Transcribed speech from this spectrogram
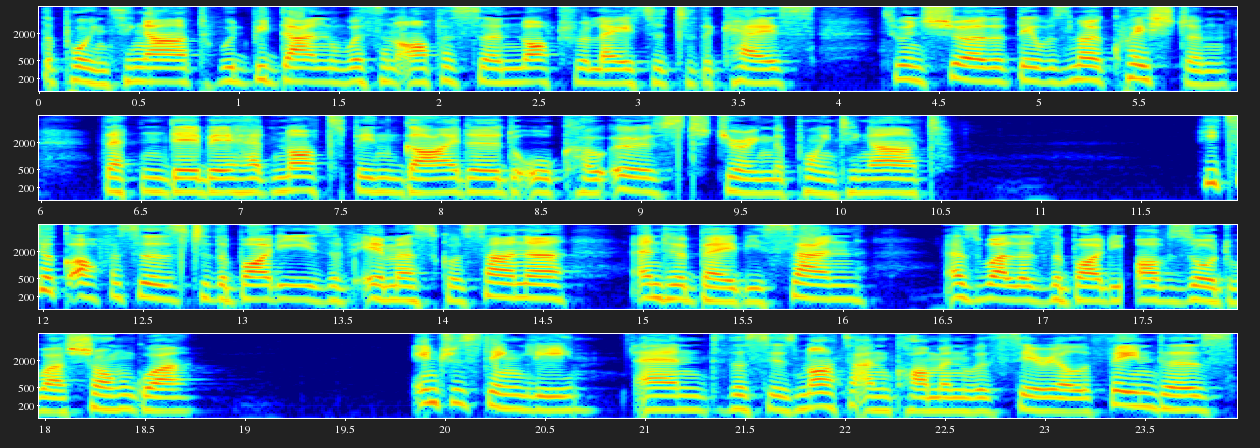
The pointing out would be done with an officer not related to the case to ensure that there was no question that Ndebe had not been guided or coerced during the pointing out. He took officers to the bodies of Emma Skosana and her baby son, as well as the body of Zodwa Shongwe. Interestingly, and this is not uncommon with serial offenders,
